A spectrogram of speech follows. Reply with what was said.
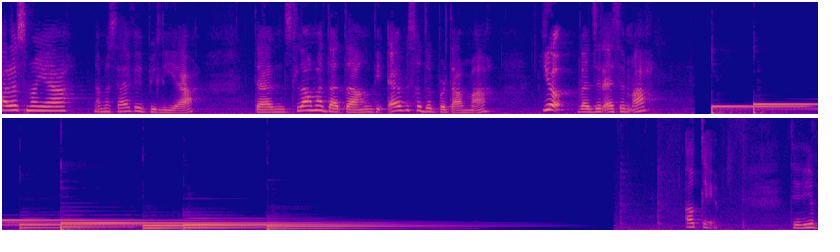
Halo semuanya, nama saya Febilia dan selamat datang di episode pertama. Yuk belajar SMA. Oke, jadi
